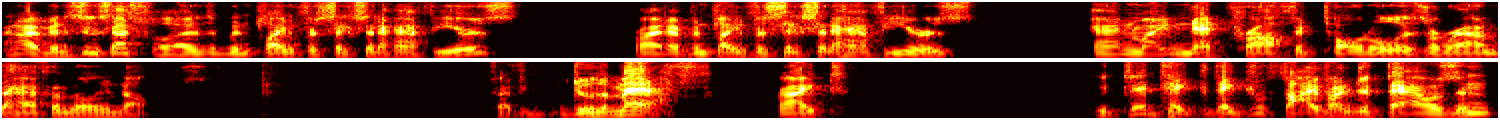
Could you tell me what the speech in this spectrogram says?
And I've been successful. I've been playing for six and a half years, right? I've been playing for six and a half years, and my net profit total is around a half a million dollars. So if you do the math, right? You take take five hundred thousand,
